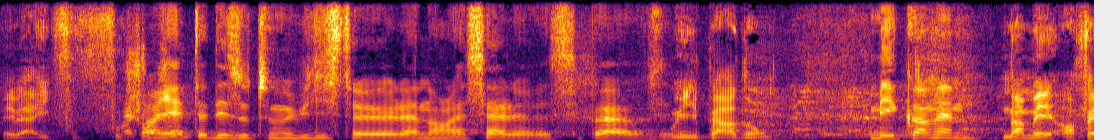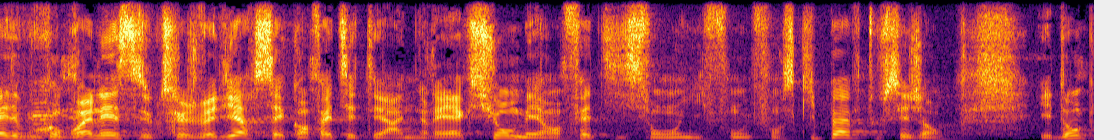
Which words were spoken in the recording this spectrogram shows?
eh ben, il faut, changer. Il y a peut-être des automobilistes là dans la salle, c'est pas. Oui, pardon. Mais quand même. Non, mais en fait, vous comprenez, ce que je veux dire, c'est qu'en fait, c'était une réaction, mais en fait, ils, sont, ils, font, ils font ce qu'ils peuvent, tous ces gens. Et donc,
